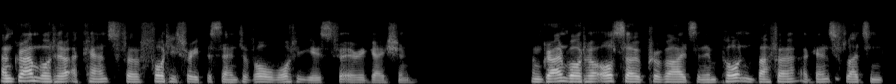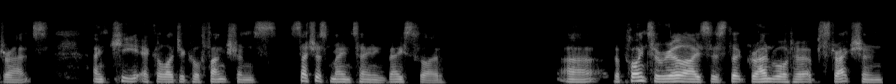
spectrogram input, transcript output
and groundwater accounts for 43% of all water use for irrigation. And groundwater also provides an important buffer against floods and droughts and key ecological functions, such as maintaining base flow. Uh, the point to realize is that groundwater abstraction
